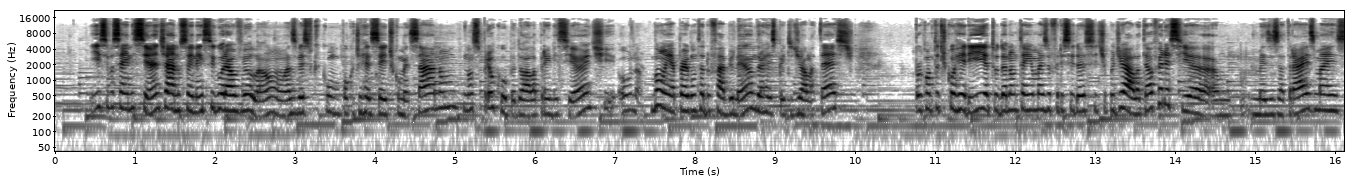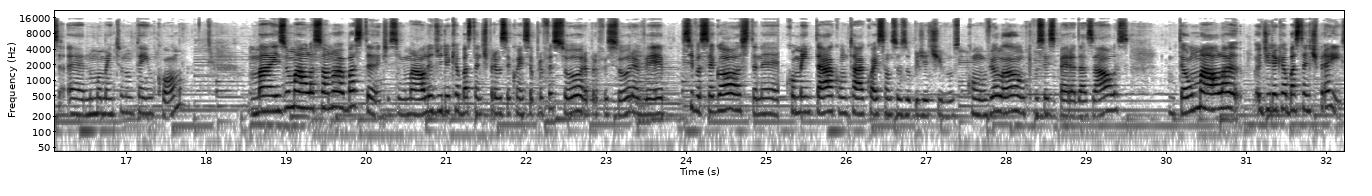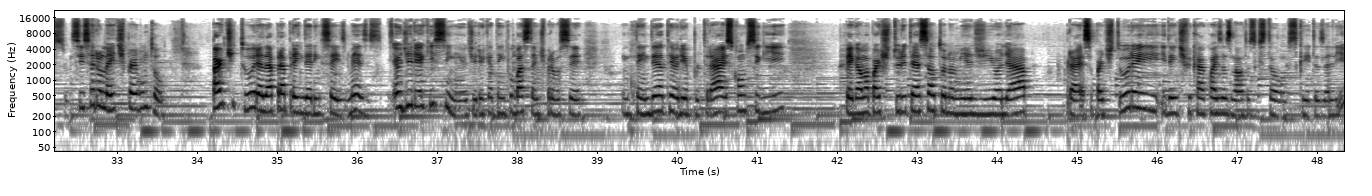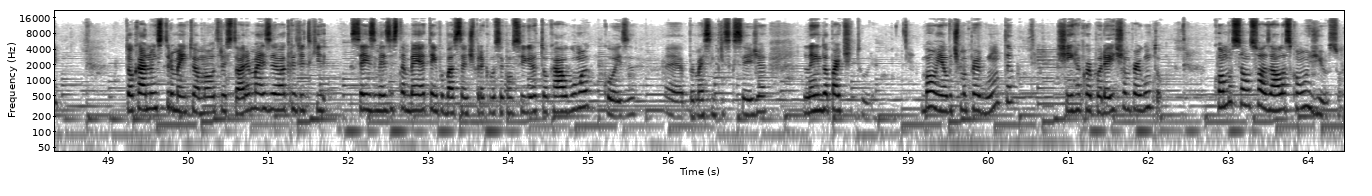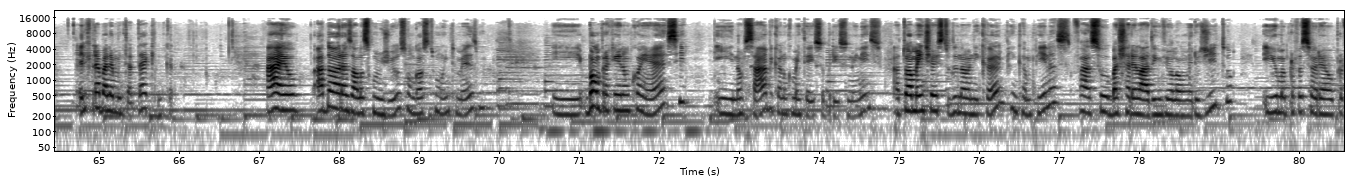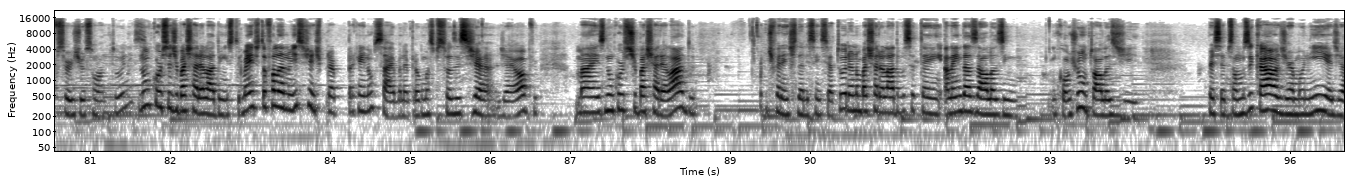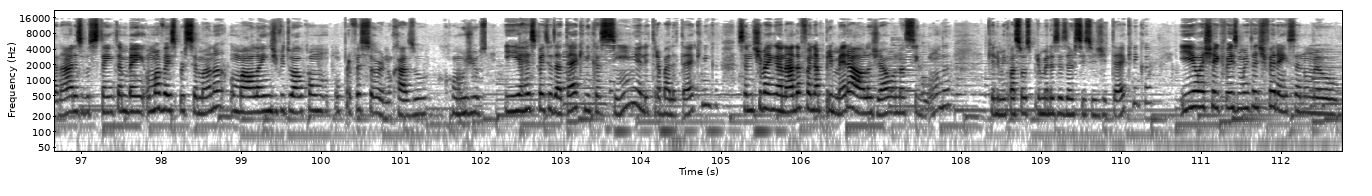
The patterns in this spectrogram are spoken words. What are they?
E se você é iniciante, ah, não sei nem segurar o violão, às vezes fica com um pouco de receio de começar, não, não se preocupe, eu dou aula para iniciante ou não. Bom, e a pergunta do Fábio Leandro a respeito de aula teste, por conta de correria, tudo, eu não tenho mais oferecido esse tipo de aula. Até oferecia um, meses atrás, mas é, no momento não tenho como. Mas uma aula só não é bastante, assim, uma aula eu diria que é bastante para você conhecer o professor, a professora, ver se você gosta, né? Comentar, contar quais são seus objetivos com o violão, o que você espera das aulas. Então, uma aula eu diria que é bastante para isso. Cícero Leite perguntou: partitura dá para aprender em seis meses? Eu diria que sim, eu diria que é tempo bastante para você entender a teoria por trás, conseguir pegar uma partitura e ter essa autonomia de olhar para essa partitura e identificar quais as notas que estão escritas ali. Tocar no instrumento é uma outra história, mas eu acredito que seis meses também é tempo bastante para que você consiga tocar alguma coisa, é, por mais simples que seja, lendo a partitura. Bom, e a última pergunta, Shinra Corporation perguntou: Como são suas aulas com o Gilson? Ele trabalha muito a técnica? Ah, eu adoro as aulas com o Gilson, gosto muito mesmo. E, bom, para quem não conhece e não sabe, que eu não comentei sobre isso no início, atualmente eu estudo na Unicamp, em Campinas, faço bacharelado em violão erudito e o meu professor é o professor Gilson Antunes. Num curso de bacharelado em instrumento, tô falando isso, gente, pra quem não saiba, né? Pra algumas pessoas isso já, já é óbvio, mas num curso de bacharelado, diferente da licenciatura, no bacharelado você tem, além das aulas em, em conjunto, aulas de percepção musical, de harmonia, de análise, você tem também, uma vez por semana, uma aula individual com o professor, no caso, com o Gilson. E a respeito da técnica, sim, ele trabalha técnica. Se eu não estiver enganada, foi na primeira aula já, ou na segunda, que ele me passou os primeiros exercícios de técnica. E eu achei que fez muita diferença no meu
